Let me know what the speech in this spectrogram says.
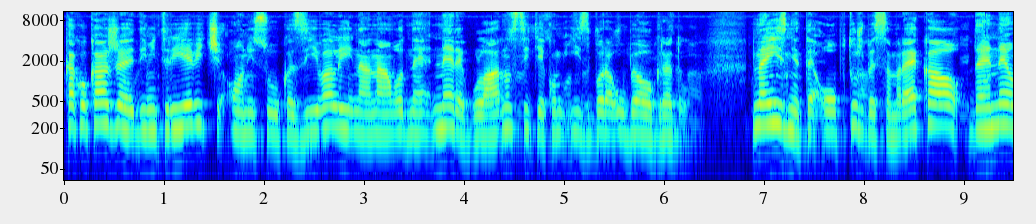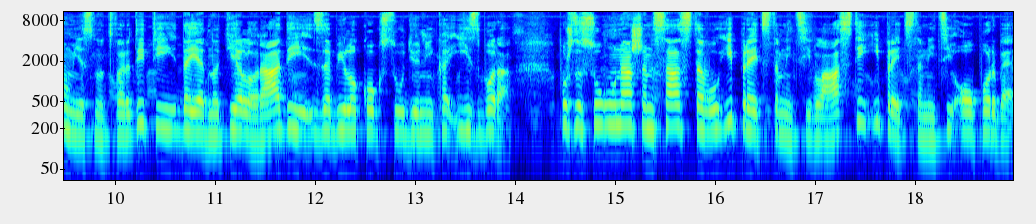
Kako kaže Dimitrijević, oni su ukazivali na navodne neregularnosti tijekom izbora u Beogradu. Na iznijete optužbe sam rekao da je neumjesno tvrditi da jedno tijelo radi za bilo kog sudionika izbora, pošto su u našem sastavu i predstavnici vlasti i predstavnici oporbe.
